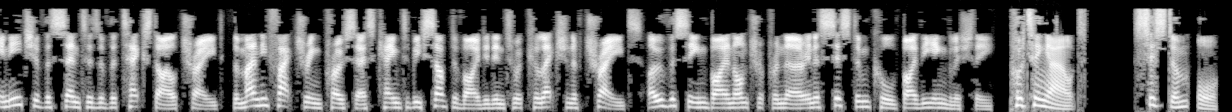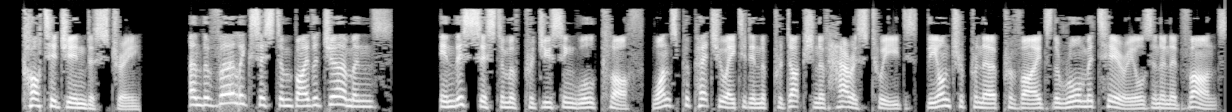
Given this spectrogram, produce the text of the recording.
In each of the centers of the textile trade, the manufacturing process came to be subdivided into a collection of trades, overseen by an entrepreneur in a system called by the English the putting out system, or cottage industry, and the Verlag system by the Germans. In this system of producing wool cloth, once perpetuated in the production of Harris tweeds, the entrepreneur provides the raw materials and an advance,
